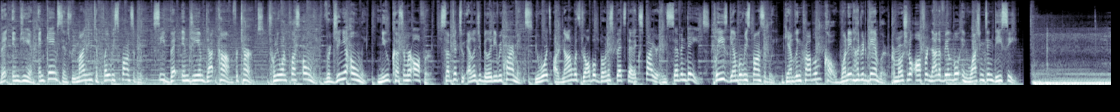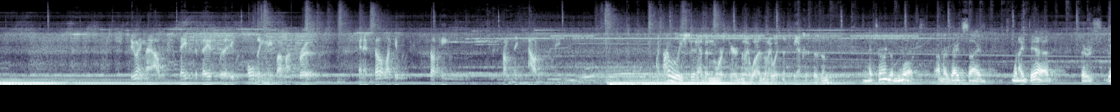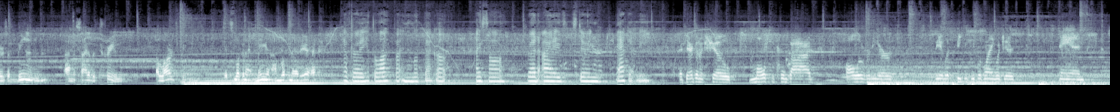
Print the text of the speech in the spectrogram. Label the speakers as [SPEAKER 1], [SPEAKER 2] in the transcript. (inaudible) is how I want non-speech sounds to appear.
[SPEAKER 1] BetMGM and GameSense remind you to play responsibly. See BetMGM.com for terms. 21 plus only, Virginia only. New customer offer, subject to eligibility requirements. Rewards are non withdrawable bonus bets that expire in seven days. Please gamble responsibly. Gambling problem? Call 1 800 Gambler. Promotional offer not available in Washington, D.C.
[SPEAKER 2] Doing that, I was face to face with it. It was holding me by my throat and it felt like it was sucking something out of me.
[SPEAKER 3] I probably should have been more scared than I was when I witnessed the exorcism.
[SPEAKER 4] I turned and looked on my right side. When I did, there's there's a beam on the side of the tree, a large beam. It's looking at me and I'm looking at it.
[SPEAKER 5] After I hit the lock button and looked back up, I saw red eyes staring back at me
[SPEAKER 6] that they're going to show multiple gods all over the earth, be able to speak in people's languages, and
